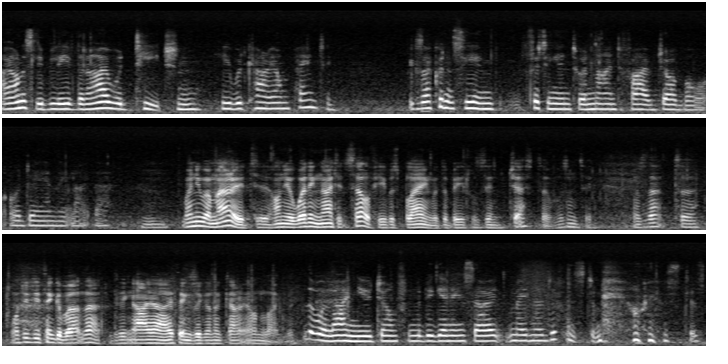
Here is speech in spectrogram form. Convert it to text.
I honestly believe that I would teach and he would carry on painting. Because I couldn't see him fitting into a nine to five job or, or doing anything like that. When you were married, uh, on your wedding night itself, he was playing with the Beatles in Chester, wasn't he? Was that, uh, what did you think about that? Did you think, aye, aye, things are going to carry on like this? Well, I knew John from the beginning, so it made no difference to me. it was just,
